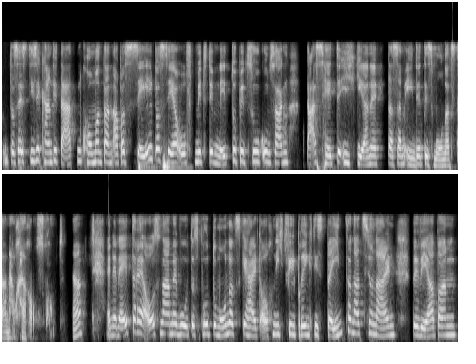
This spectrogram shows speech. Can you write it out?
Das heißt, diese Kandidaten kommen dann aber selber sehr oft mit dem Nettobezug und sagen, das hätte ich gerne, dass am Ende des Monats dann auch herauskommt. Ja? Eine weitere Ausnahme, wo das Bruttomonatsgehalt auch nicht viel bringt, ist bei internationalen Bewerbern,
